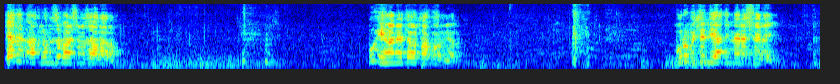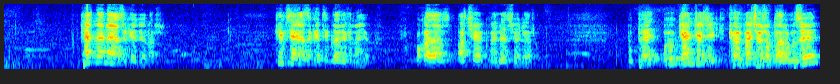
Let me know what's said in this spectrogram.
Gelin aklımızı başımıza alalım. Bu ihanete ortak olmayalım. Bunu bütün diyadinlere söyleyin. Kendilerine yazık ediyorlar. Kimseye yazık ettikleri falan yok. Bu kadar açık ve net söylüyorum. Bu, bu gencecik körpe çocuklarımızı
